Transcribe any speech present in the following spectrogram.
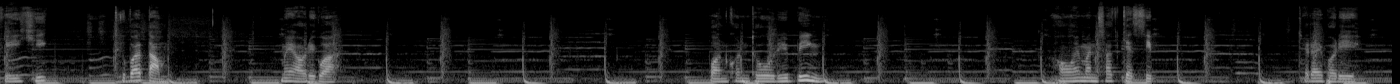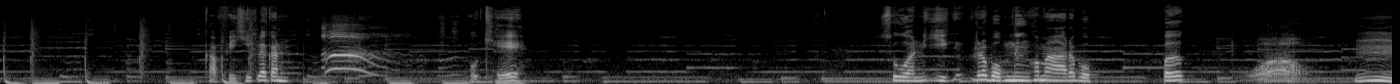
ฟรีคิก ถือว่าต่ำ ไม่เอาดีกว่า บอลคอนโทรลริบบิ้ง เอาให้มันสัก 70 จะได้พอดี กับฟรีคิกแล้วกัน โอเค ส่วนอีกระบบหนึ่งเข้ามาระบบเปิร์กว้าว อืม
